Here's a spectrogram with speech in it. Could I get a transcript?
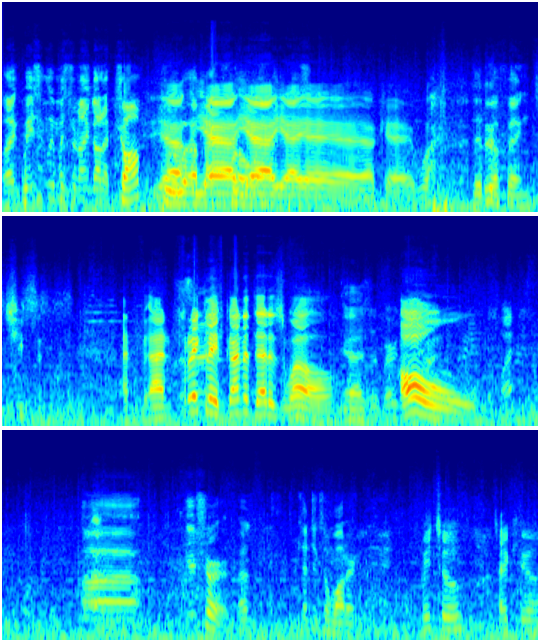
Like basically, Mr. Nine got a chomp Yeah, to a yeah, back throw yeah, and yeah, yeah, yeah, Okay. Well, Did the thing. Jesus. And and That's kind of dead as well. Yeah, it's a very. Oh, What? Uh, yeah, sure. Uh, can take some water. me too. Thank you.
